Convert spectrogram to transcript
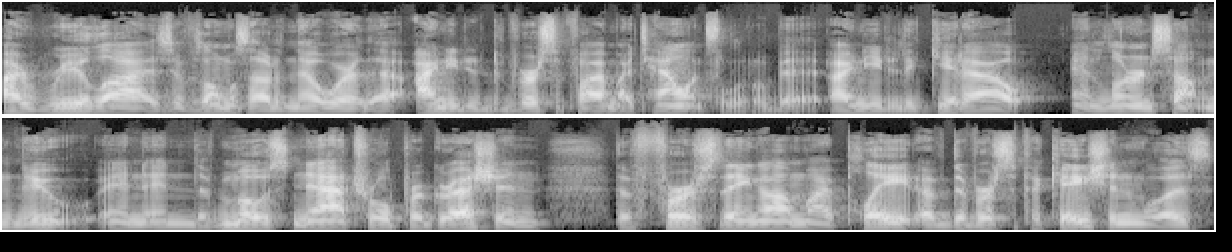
I realized it was almost out of nowhere that I needed to diversify my talents a little bit. I needed to get out and learn something new. And, and the most natural progression, the first thing on my plate of diversification was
